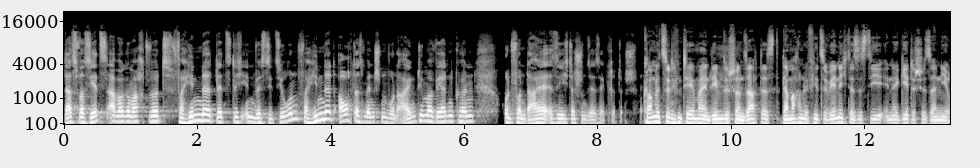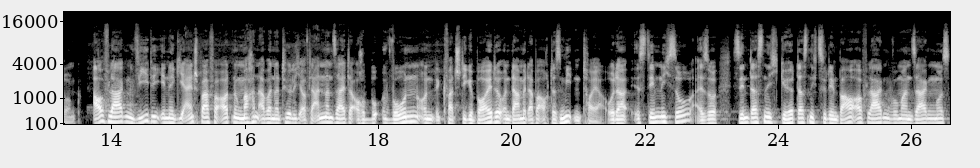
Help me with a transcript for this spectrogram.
Das, was jetzt aber gemacht wird, verhindert letztlich Investitionen, verhindert auch, dass Menschen Wohneigentümer werden können. Und von daher sehe ich das schon sehr, sehr kritisch. Kommen wir zu dem Thema, in dem du schon sagtest, da machen wir viel zu wenig, das ist die energetische Sanierung. Auflagen wie die Energieeinsparverordnung machen aber natürlich auf der anderen Seite auch Wohnen und Quatsch, die Gebäude und damit aber auch das Mieten teuer. Oder ist dem nicht so? Also sind das nicht, gehört das nicht zu den Bauauflagen, wo man sagen muss,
